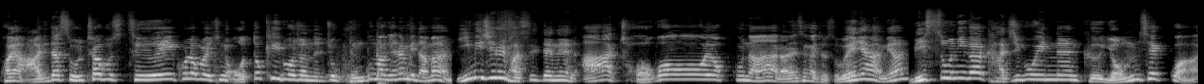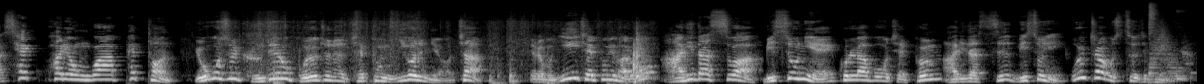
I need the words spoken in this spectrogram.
과연 아디다스 울트라부스트의 콜라보레이션이 어떻게 이루어졌는지 좀 궁금하긴 합니다만 이미지를 봤을 때는 아 저거였구나 라는 생각이 들었어요. 왜냐하면 미소니가 가지고 있는 그 염색과 색 활용과 패턴 요것을 그대로 보여주는 제품이거든요. 자 여러분 이 제품이 바로 아디다스와 미소니의 콜라보 제품 아디다스 미소니 울트라부스트 제품입니다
